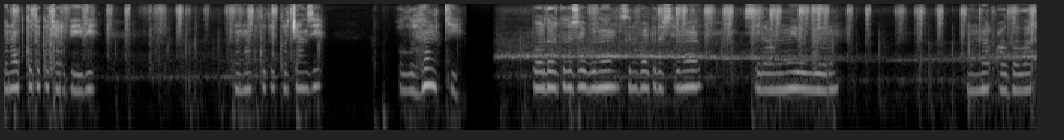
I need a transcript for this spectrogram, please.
Ben alt kata kaçar baby. Ben alt kata kaçan zi. Allah'ım ki. Bu arada arkadaşlar buradan sınıf arkadaşlarıma selamımı yolluyorum. Onlar agalar.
